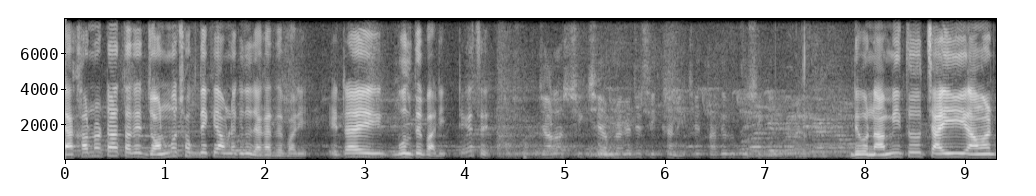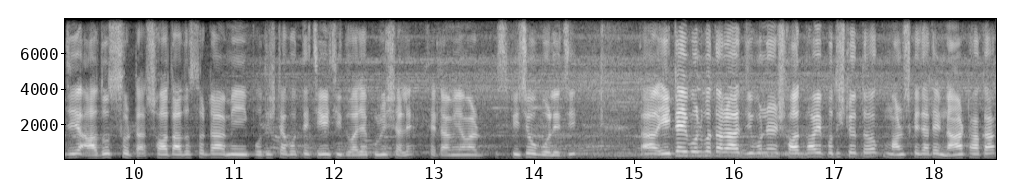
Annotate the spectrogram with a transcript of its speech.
দেখানোটা তাদের জন্মছক দেখে আমরা কিন্তু দেখাতে পারি। এটাই বলতে পারি ঠিক আছে? যারা শিখছে আপনার কাছে শিক্ষা নিচ্ছে তাদের উদ্দেশ্যে দেখুন আমি তো চাই আমার যে আদর্শটা সৎ আদর্শটা আমি প্রতিষ্ঠা করতে চেয়েছি দু হাজার কুড়ি সালে সেটা আমি আমার স্পিচেও বলেছি। এটাই বলব তারা জীবনে সৎভাবে প্রতিষ্ঠিত হোক মানুষকে যাতে না ঠকাক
